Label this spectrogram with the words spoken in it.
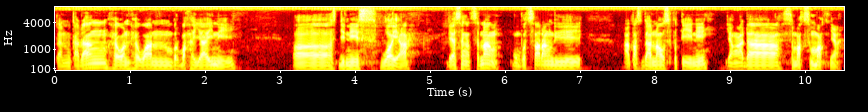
Dan kadang hewan-hewan berbahaya ini uh, jenis buaya dia sangat senang membuat sarang di atas danau seperti ini yang ada semak-semaknya.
